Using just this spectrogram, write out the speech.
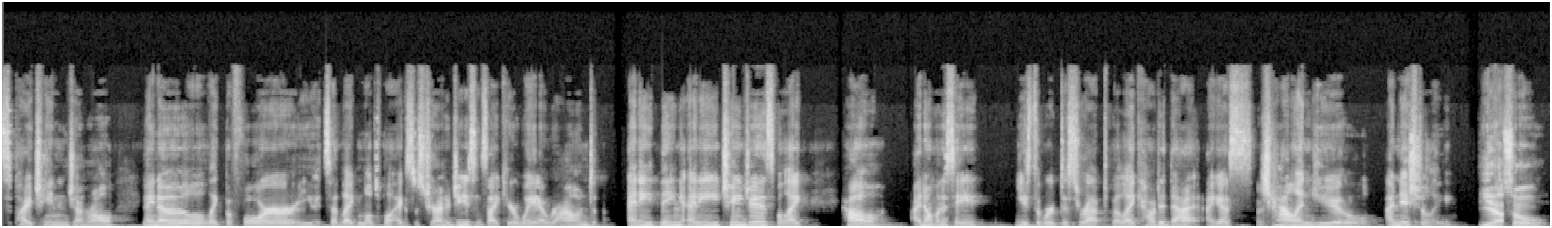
supply chain in general, I know like before you had said like multiple exit strategies is like your way around anything, any changes, but like how I don't want to say use the word disrupt, but like how did that, I guess, challenge you initially? Yeah. So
